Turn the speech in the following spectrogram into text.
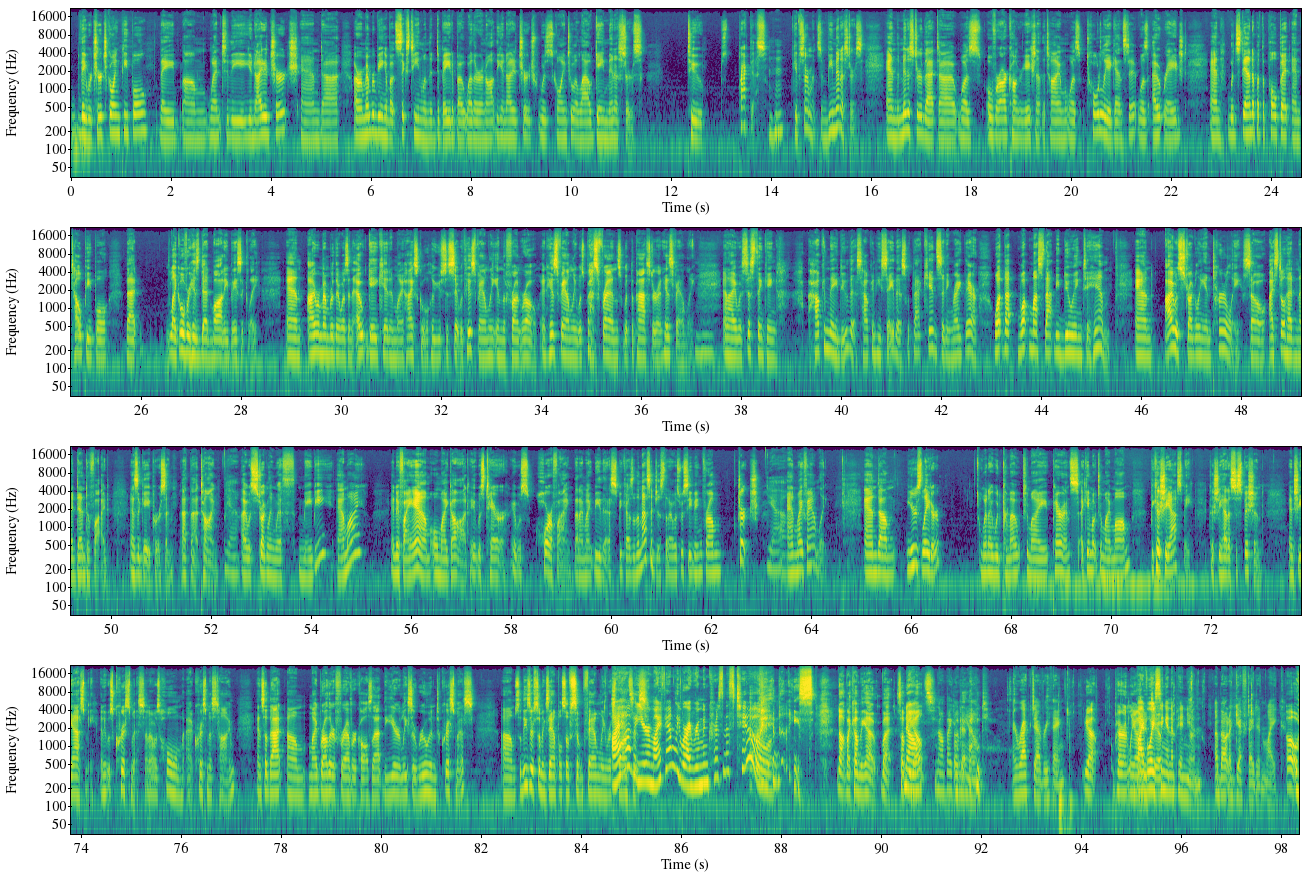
they were church going people. They um, went to the United Church, and uh, I remember being about 16 when the debate about whether or not the United Church was going to allow gay ministers to practice, give sermons, and be ministers. And the minister that uh, was over our congregation at the time was totally against it, was outraged, and would stand up at the pulpit and tell people that, like, over his dead body, basically. And I remember there was an out gay kid in my high school who used to sit with his family in the front row, and his family was best friends with the pastor and his family. Mm-hmm. And I was just thinking, how can they do this? How can he say this with that kid sitting right there? What that what must that be doing to him? And I was struggling internally, so I still hadn't identified as a gay person at that time. Yeah. I was struggling with maybe am I? And if I am, oh my god, it was terror. It was horrifying that I might be this because of the messages that I was receiving from church Yeah. and my family. And um, years later, when I would come out to my parents, I came out to my mom because she asked me, because she had a suspicion. And she asked me, and it was Christmas, and I was home at Christmas time. And so that, um, my brother forever calls that the year Lisa ruined Christmas. Um, so these are some examples of some family responses. I have a year in my family where I ruin Christmas too. nice. Not by coming out, but something no, else. not by coming Okay. out. I wrecked everything Yeah, apparently I by voicing Too. an opinion about a gift I didn't like. Oh,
